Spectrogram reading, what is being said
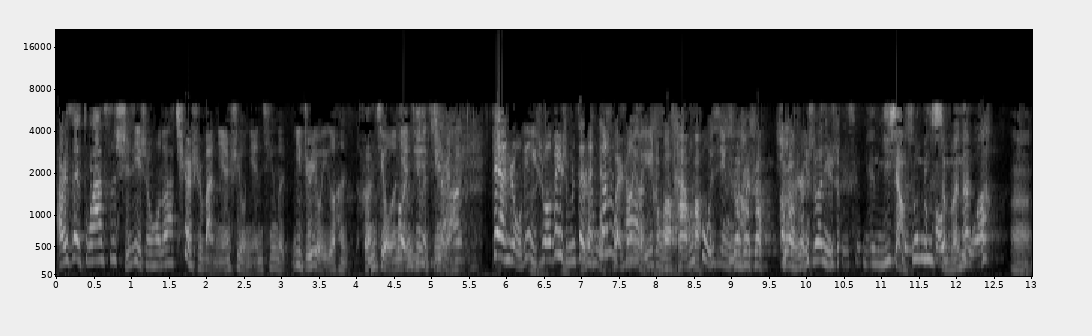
而在杜拉斯实际生活中，他确实晚年是有年轻的，一直有一个很很久的年轻的情人。但是我跟你说，为什么在他根本上有一种残酷性？说说说，徐老师，你说你说你你想说明什么呢？嗯。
